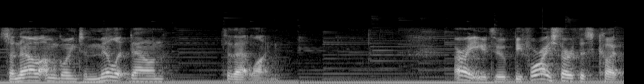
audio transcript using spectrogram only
So now I'm going to mill it down to that line. Alright YouTube, before I start this cut,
